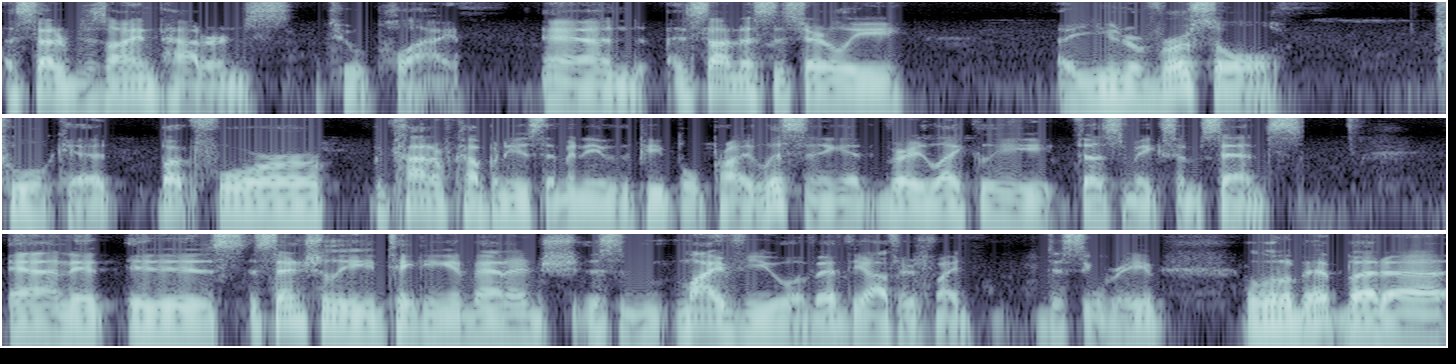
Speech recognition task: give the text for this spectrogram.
a set of design patterns to apply. And it's not necessarily a universal toolkit, but for the kind of companies that many of the people probably listening, it very likely does make some sense. And it, it is essentially taking advantage. This is my view of it. The authors might disagree a little bit, but uh,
